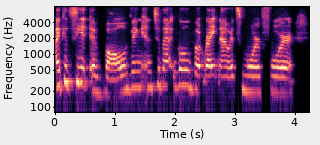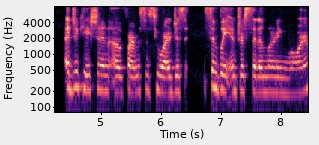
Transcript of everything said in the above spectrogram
I could see it evolving into that goal but right now it's more for education of pharmacists who are just simply interested in learning more.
